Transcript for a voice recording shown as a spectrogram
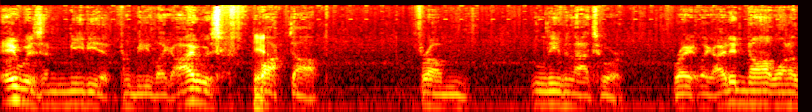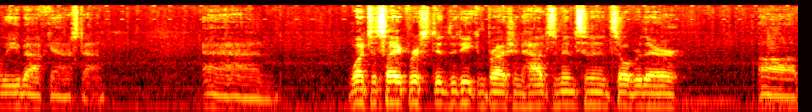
it was immediate for me. Like I was Yeah. fucked up from leaving that tour, right? Like I did not want to leave Afghanistan, and went to Cyprus, did the decompression, had some incidents over there, um,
